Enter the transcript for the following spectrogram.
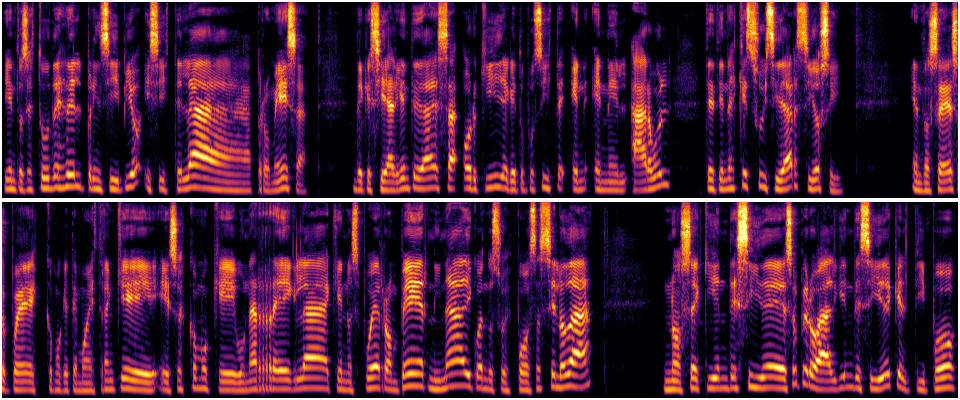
Y entonces tú desde el principio hiciste la promesa de que si alguien te da esa horquilla que tú pusiste en, en el árbol, te tienes que suicidar sí o sí. Entonces eso pues como que te muestran que eso es como que una regla que no se puede romper ni nada y cuando su esposa se lo da, no sé quién decide eso, pero alguien decide que el tipo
